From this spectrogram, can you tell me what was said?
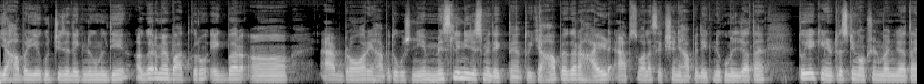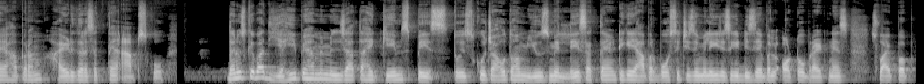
यहाँ पर ये कुछ चीज़ें देखने को मिलती है। अगर मैं बात करूँ एक बार ऐप ड्रॉवर यहाँ पे तो कुछ नहीं है मिसलिनी जिसमें देखते हैं। तो यहाँ पे अगर हाइड ऐप्स वाला सेक्शन यहाँ पे देखने को मिल जाता है तो एक इंटरेस्टिंग ऑप्शन बन जाता है। यहाँ पर हम हाइड कर सकते हैं ऐप्स को। देन उसके बाद यहीं पे हमें मिल जाता है गेम स्पेस तो इसको चाहो तो हम यूज़ में ले सकते हैं, ठीक है? यहाँ पर बहुत सी चीज़ें मिलेगी, जैसे कि disable auto brightness swipe up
